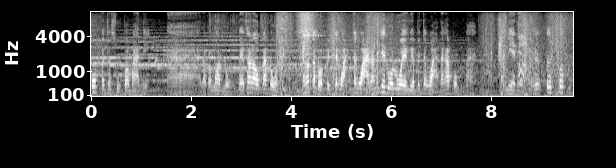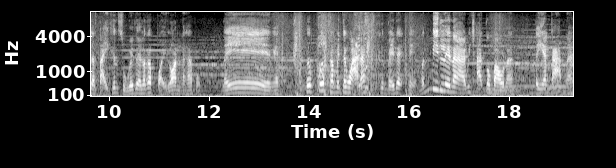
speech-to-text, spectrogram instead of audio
ปุ๊บมันจะสูงประมาณนี้อ่าแล้วก็ลอดลง แต่ถ้าเรากระโดดแล้วก็กระโดดเป็นจังหวะจังหวะนะไม่ใช่รัวๆอย่างเดียวเป็นจังหวะนะครับผมมา เนี่ยเนี่ยปึ๊บปึ๊บมันจะไต่ขึ้นสูงเรื่อยๆแล้วก็ปล่อยล่อนนะครับผมนี่ไงปึ๊บปึ๊บทำเป็นจังหวะนะ ขึ้นไปได้เนี่ยมันบินเลยนะ วิชาตัวเบานะตีอากาศนะ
